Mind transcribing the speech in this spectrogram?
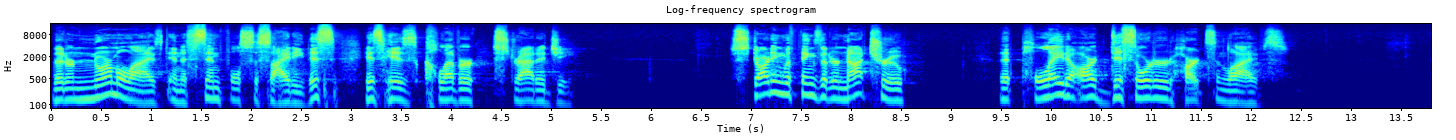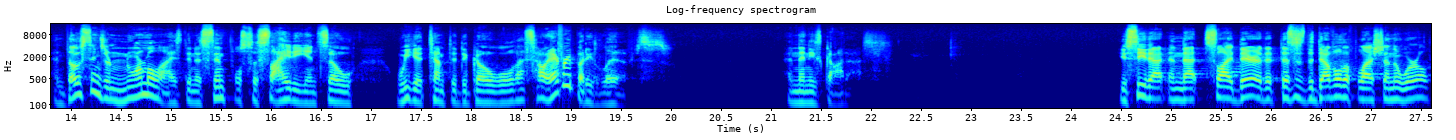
that are normalized in a sinful society. This is his clever strategy. Starting with things that are not true, that play to our disordered hearts and lives. And those things are normalized in a sinful society, and so we get tempted to go, well, that's how everybody lives. And then he's got us. You see that in that slide there that this is the devil, the flesh, and the world.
